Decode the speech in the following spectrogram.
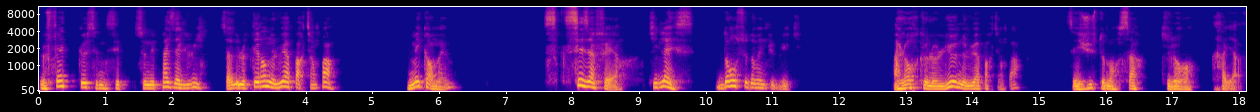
le fait que ce n'est pas à lui, le terrain ne lui appartient pas, mais quand même, ces affaires qu'il laisse dans ce domaine public, alors que le lieu ne lui appartient pas, c'est justement ça qui le rend chayav.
